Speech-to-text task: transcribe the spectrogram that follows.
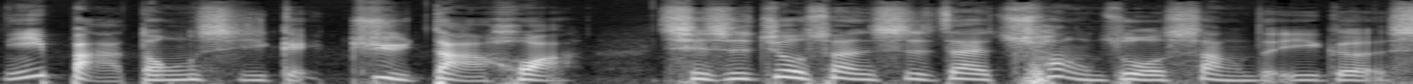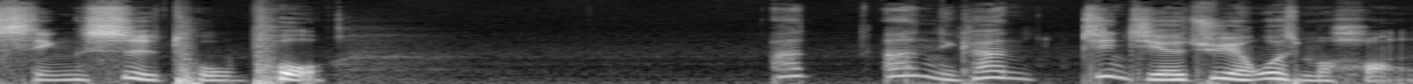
你把东西给巨大化，其实就算是在创作上的一个形式突破。啊啊！你看《进击的巨人》为什么红？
